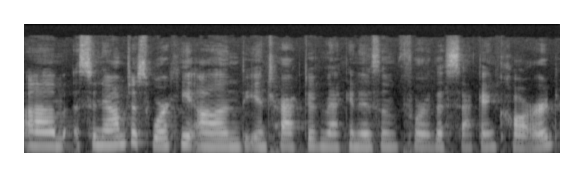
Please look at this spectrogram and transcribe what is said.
Um, so now I'm just working on the interactive mechanism for the second card.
